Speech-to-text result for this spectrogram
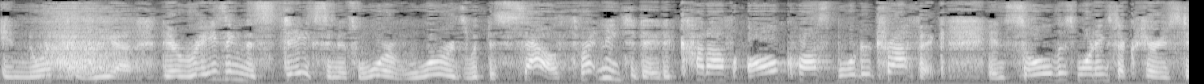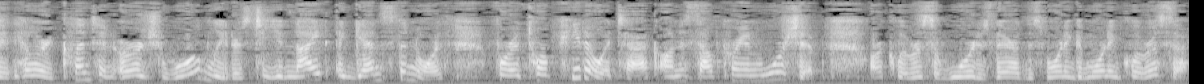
In North Korea, they're raising the stakes in its war of words with the South, threatening today to cut off all cross-border traffic. In Seoul this morning, Secretary of State Hillary Clinton urged world leaders to unite against the North for a torpedo attack on a South Korean warship. Our Clarissa Ward is there this morning. Good morning, Clarissa.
